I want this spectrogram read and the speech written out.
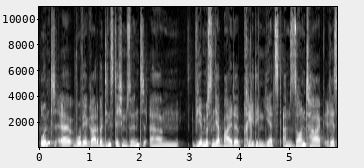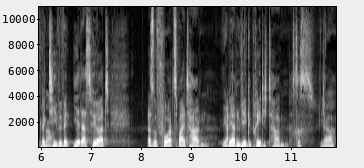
Und äh, wo wir gerade bei Dienstlichem sind, ähm, wir müssen ja beide predigen jetzt am Sonntag, respektive, genau. wenn ihr das hört, also vor zwei Tagen. Ja. werden wir gepredigt haben. Ist das ich, ja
